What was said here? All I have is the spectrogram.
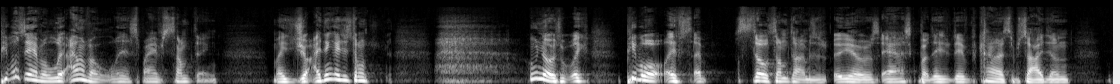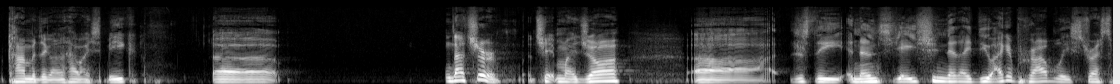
people say I have a lisp? I don't have a lisp. I have something. My jaw. I think I just don't. Who knows? Like people if, uh, still sometimes you know ask, but they they've kind of subsided on commenting on how I speak. Uh, not sure. Shaping my jaw, uh, just the enunciation that I do. I could probably stress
